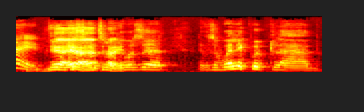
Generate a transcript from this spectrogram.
Right. Yeah, yeah, that's right. There was a there was a well equipped lab.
